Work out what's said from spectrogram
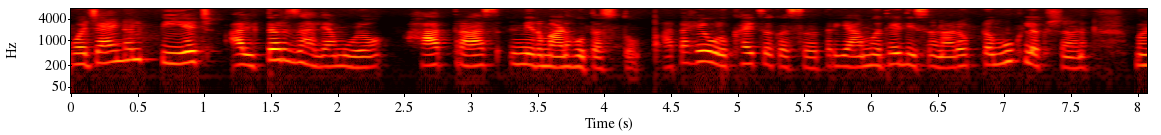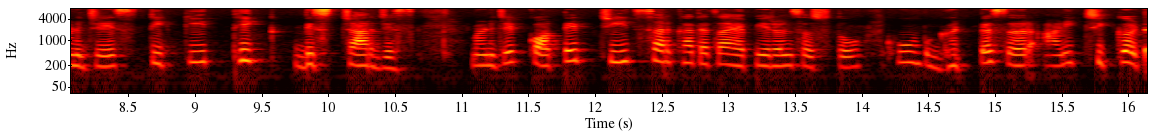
वजायनल पी एच आल्टर झाल्यामुळं हा त्रास निर्माण होत असतो. आता हे ओळखायचं कसं? तर यामध्ये दिसणारं प्रमुख लक्षण म्हणजे स्टिकी थिक डिस्चार्जेस म्हणजे कॉटेज चीजसारखा त्याचा ॲपिरन्स असतो. खूप घट्टसर आणि चिकट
